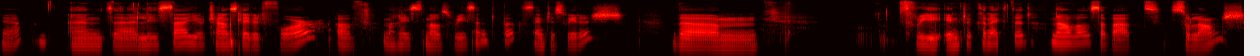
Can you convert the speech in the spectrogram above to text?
Yeah. And uh, Lisa, you translated four of Marie's most recent books into Swedish. The um, three interconnected novels about Solange,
